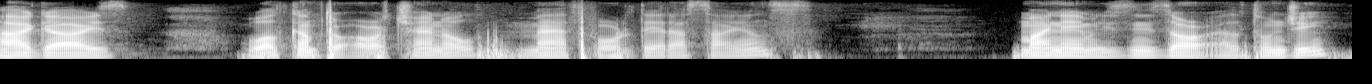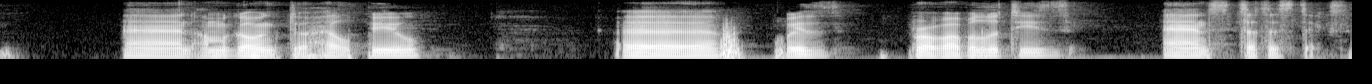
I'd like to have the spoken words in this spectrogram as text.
Hi guys, welcome to our channel Math for Data Science. My name is Nizar Altounji and I'm going to help you uh, with probabilities and statistics.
